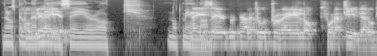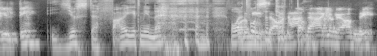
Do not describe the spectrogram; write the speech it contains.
När de spelar Och med Naysayer och något mer. Naysayer, Brutality Would Prevail och Hårda Tider och Guilty. Just det, fan vilket minne. var det Och då minns jag- 2013? Det här, det här glömmer jag aldrig.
